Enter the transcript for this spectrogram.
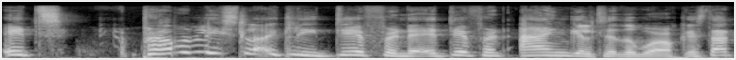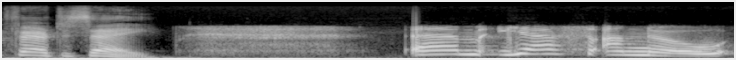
It's probably slightly different, a different angle to the work. Is that fair to say? Um, yes and no.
